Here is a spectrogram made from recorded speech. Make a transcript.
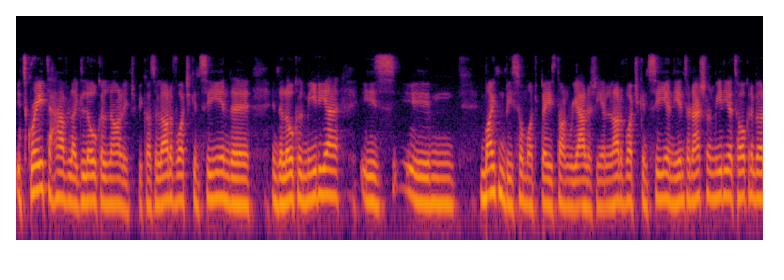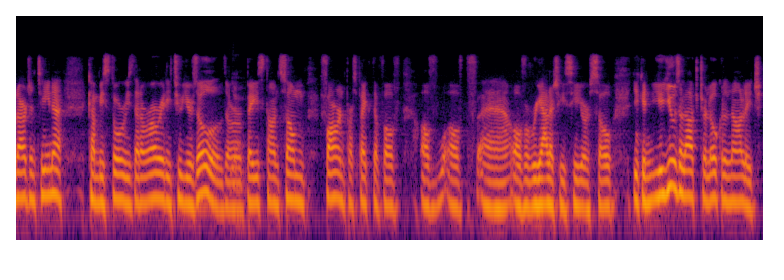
it's great to have like local knowledge because a lot of what you can see in the in the local media is um, mightn't be so much based on reality. And a lot of what you can see in the international media talking about Argentina can be stories that are already two years old or yeah. based on some foreign perspective of of of uh, of realities here. So you can you use a lot of your local knowledge.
